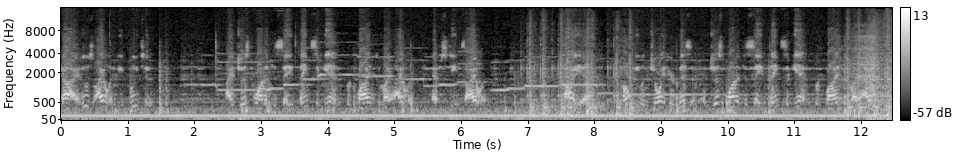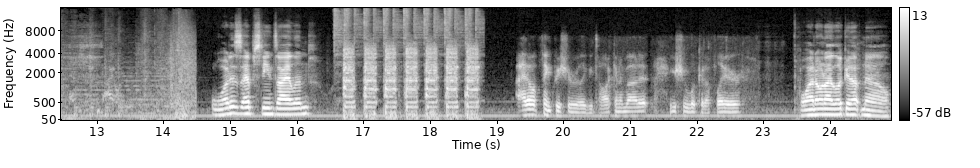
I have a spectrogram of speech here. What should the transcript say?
Guy whose island you flew to. I just wanted to say thanks again for flying to my island, Epstein's Island. I uh, hope you enjoyed your visit, and just wanted to say thanks again for flying to my island, Epstein's Island. what is Epstein's Island? I don't think we should really be talking about it. You should look it up later. Why don't I look it up now?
